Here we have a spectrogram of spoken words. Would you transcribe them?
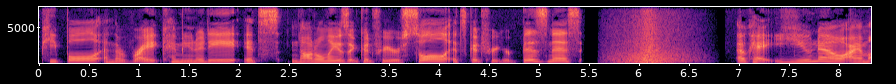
people and the right community, it's not only is it good for your soul, it's good for your business. Okay, you know I am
